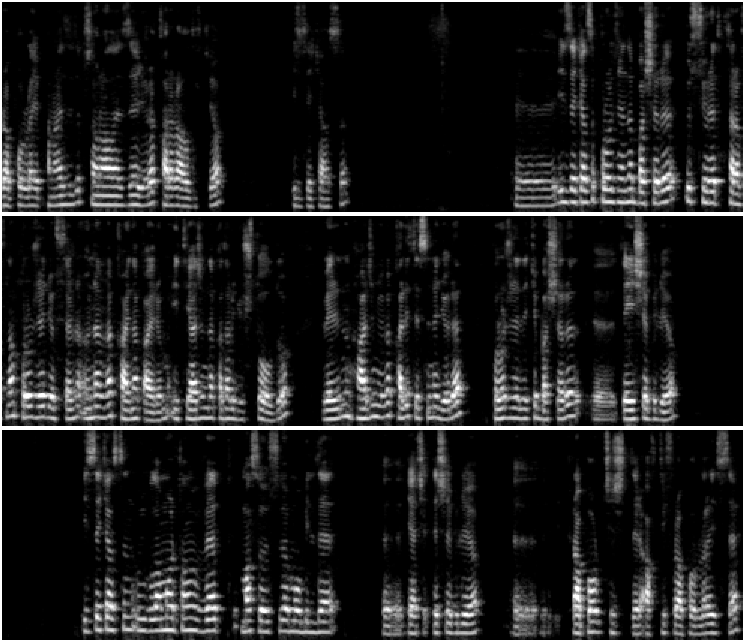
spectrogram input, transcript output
raporlayıp analiz edip sonra analize göre karar aldırtıyor. İş zekası. Ee, iş zekası projelerinde başarı üst yönetim tarafından projeye gösterilen önem ve kaynak ayrımı, ihtiyacın ne kadar güçlü olduğu, verinin hacmi ve kalitesine göre projedeki başarı e, değişebiliyor. İş zekasının uygulama ortamı web, masaüstü ve mobilde e, gerçekleşebiliyor. E, rapor çeşitleri, aktif raporları ise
